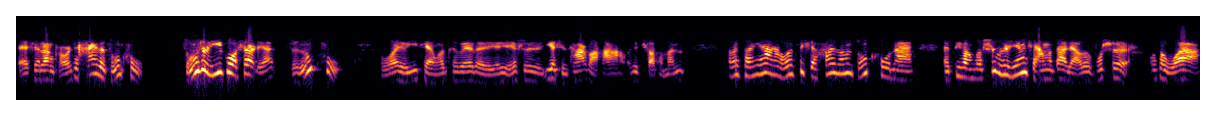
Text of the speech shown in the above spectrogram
哎小两口，这孩子总哭，总是一过十二点真哭。我有一天我特别的也也是热心肠吧哈，我就敲他门，我说哎呀，我说这小孩怎么总哭呢？哎，对方说是不是影响了大家？我说不是，我说我啊，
